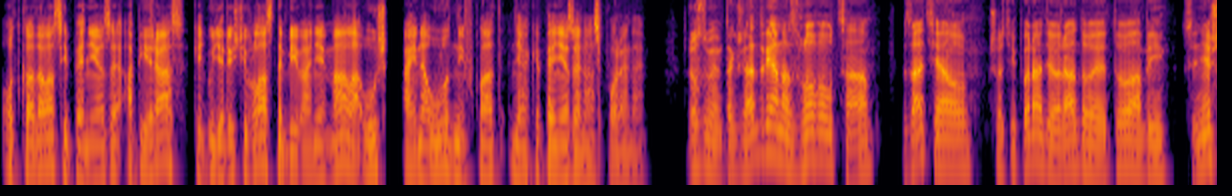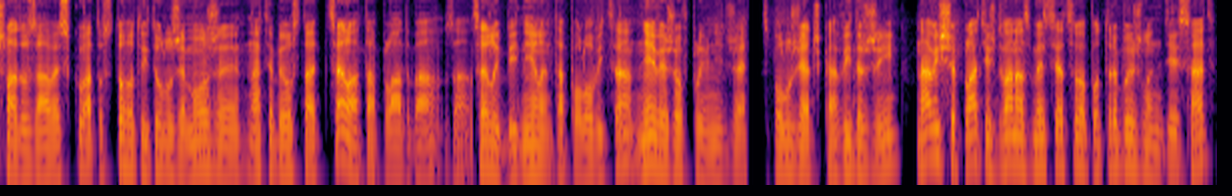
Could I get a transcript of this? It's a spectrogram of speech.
odkladala si peniaze, aby raz, keď bude riešiť vlastné bývanie, mala už aj na úvodný vklad nejaké peniaze nasporené. Rozumiem, takže Adriana z Hlohovca Zatiaľ, čo ti poradil Rado, je to, aby si nešla do záväzku a to z toho titulu, že môže na tebe ostať celá tá platba za celý byt, nielen tá polovica. Nevieš ovplyvniť, že spolužiačka vydrží. Navyše platíš 12 mesiacov a potrebuješ len 10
